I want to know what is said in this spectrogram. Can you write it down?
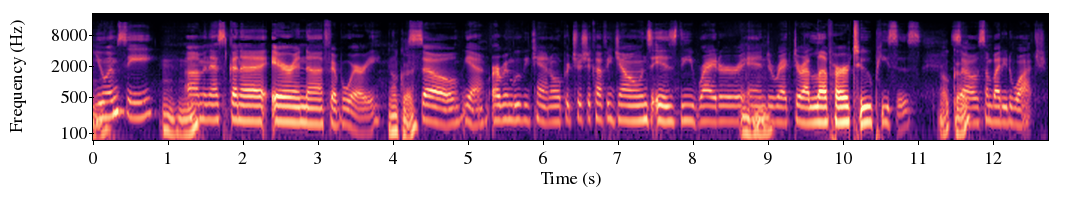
UMC, Mhm. um, and that's gonna air in uh, February. Okay. So yeah, Urban Movie Channel. Patricia Cuffie Jones is the writer Mm-hmm. and director. I love her two pieces. Okay. So somebody to watch.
